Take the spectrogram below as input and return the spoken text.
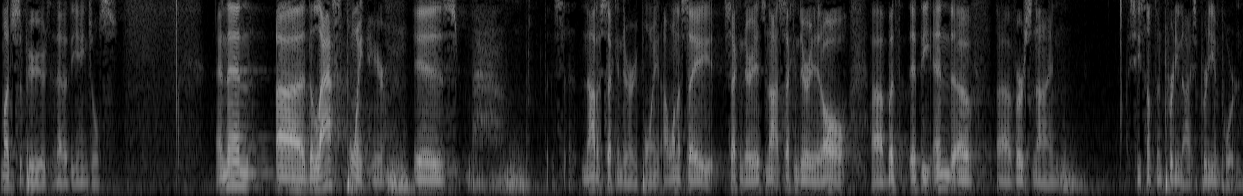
much superior to that of the angels. And then uh, the last point here is not a secondary point. I want to say secondary. It's not secondary at all. Uh, but at the end of uh, verse 9, we see something pretty nice, pretty important.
